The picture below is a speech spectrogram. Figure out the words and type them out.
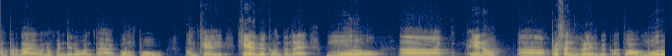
ಸಂಪ್ರದಾಯವನ್ನು ಹೊಂದಿರುವಂತಹ ಗುಂಪು ಅಂಥೇಳಿ ಹೇಳಬೇಕು ಅಂತಂದರೆ ಮೂರು ಏನು ಪ್ರಸಂಗಗಳಿರಬೇಕು ಅಥವಾ ಮೂರು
